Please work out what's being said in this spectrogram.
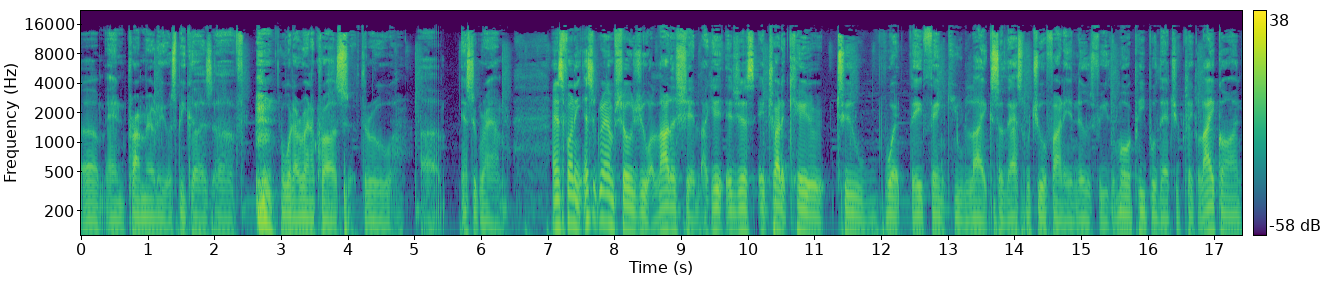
Um, and primarily it was because of what I ran across through uh, Instagram and it's funny, Instagram shows you a lot of shit. Like it, it just it try to cater to what they think you like. So that's what you'll find in your news feed. The more people that you click like on,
